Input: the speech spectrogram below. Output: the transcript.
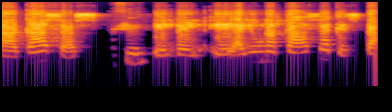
uh, casas, el del, eh, hay una casa que está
